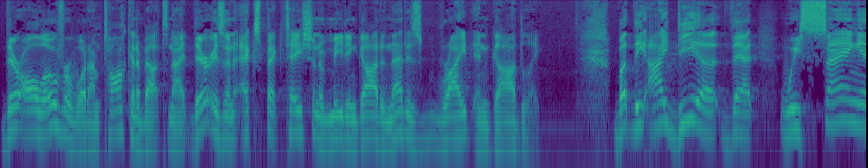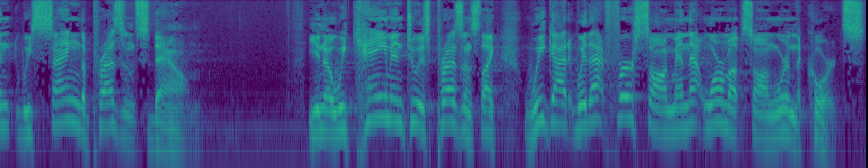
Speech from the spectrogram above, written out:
they're all over what I'm talking about tonight. There is an expectation of meeting God, and that is right and godly. But the idea that we sang, in, we sang the presence down, you know, we came into his presence like we got with that first song, man, that warm up song, we're in the courts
